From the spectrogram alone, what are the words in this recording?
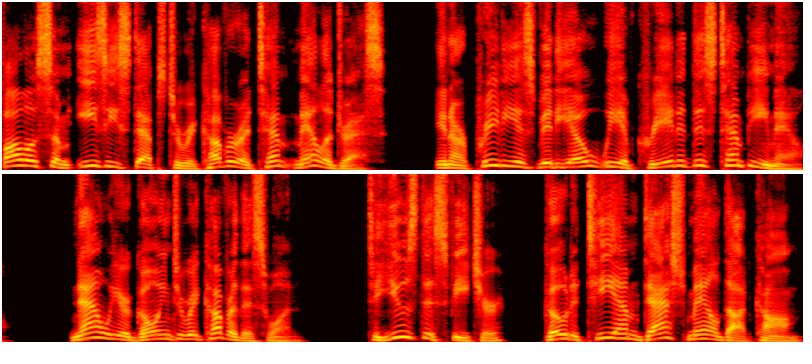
Follow some easy steps to recover a temp mail address. In our previous video, we have created this temp email. Now we are going to recover this one. To use this feature, go to tm-mail.com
